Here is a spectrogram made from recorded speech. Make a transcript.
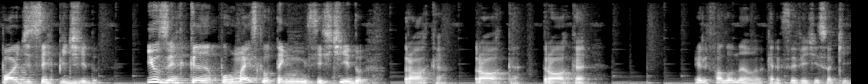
pode ser pedido. E o Zerkan, por mais que eu tenha insistido, troca, troca, troca. Ele falou: não, eu quero que você veja isso aqui.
